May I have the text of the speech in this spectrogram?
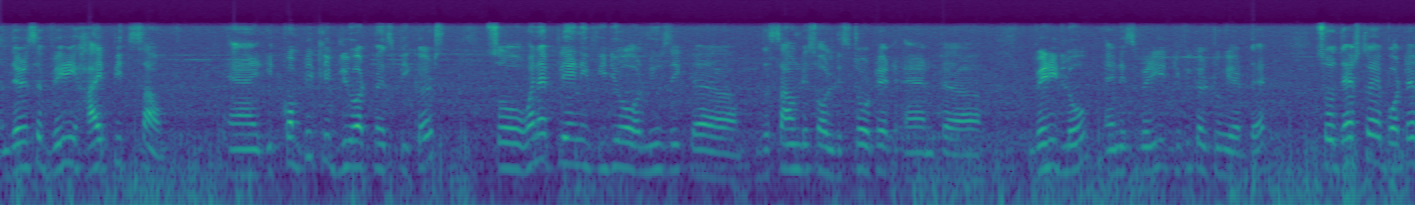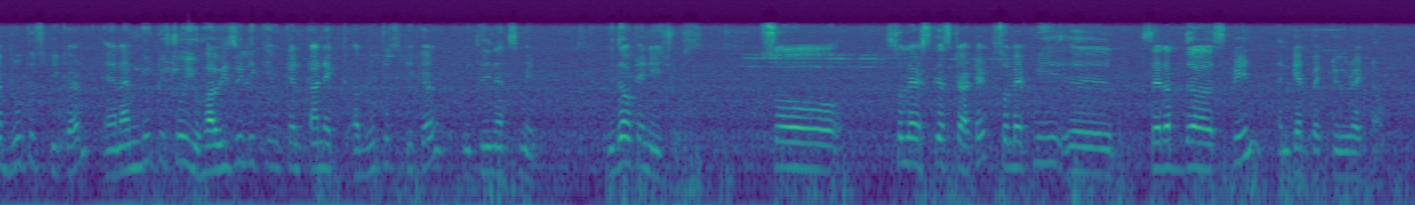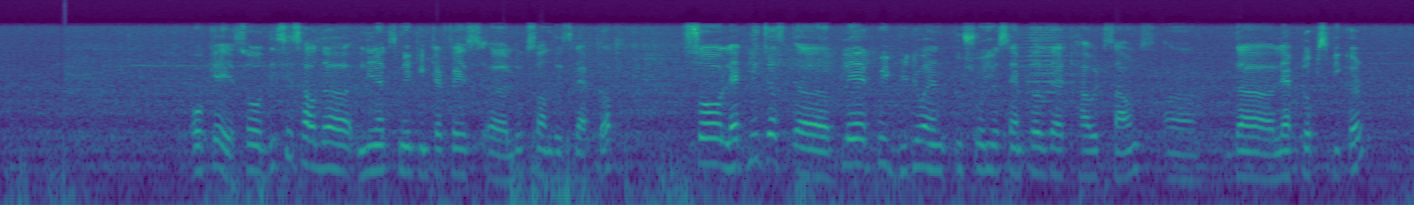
there is a very high pitch sound and it completely blew out my speakers. So when I play any video or music uh, the sound is all distorted and uh, very low and it's very difficult to hear that. So that's why I bought a Bluetooth speaker and I'm going to show you how easily you can connect a Bluetooth speaker with Linux Mint without any issues. So so let's get started. So let me uh, set up the screen and get back to you right now. Okay so this is how the linux mint interface uh, looks on this laptop. So let me just uh, play a quick video and to show you sample that how it sounds uh, the laptop speaker.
